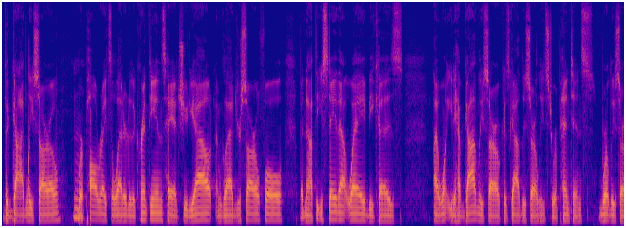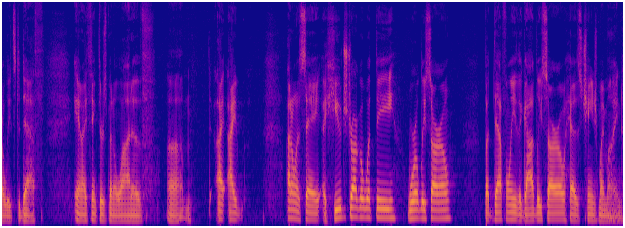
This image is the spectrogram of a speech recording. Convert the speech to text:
the godly sorrow, where Paul writes a letter to the Corinthians. Hey, I chewed you out. I'm glad you're sorrowful, but not that you stay that way because I want you to have godly sorrow because godly sorrow leads to repentance. Worldly sorrow leads to death. And I think there's been a lot of um, I, I I don't want to say a huge struggle with the worldly sorrow, but definitely the godly sorrow has changed my mind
